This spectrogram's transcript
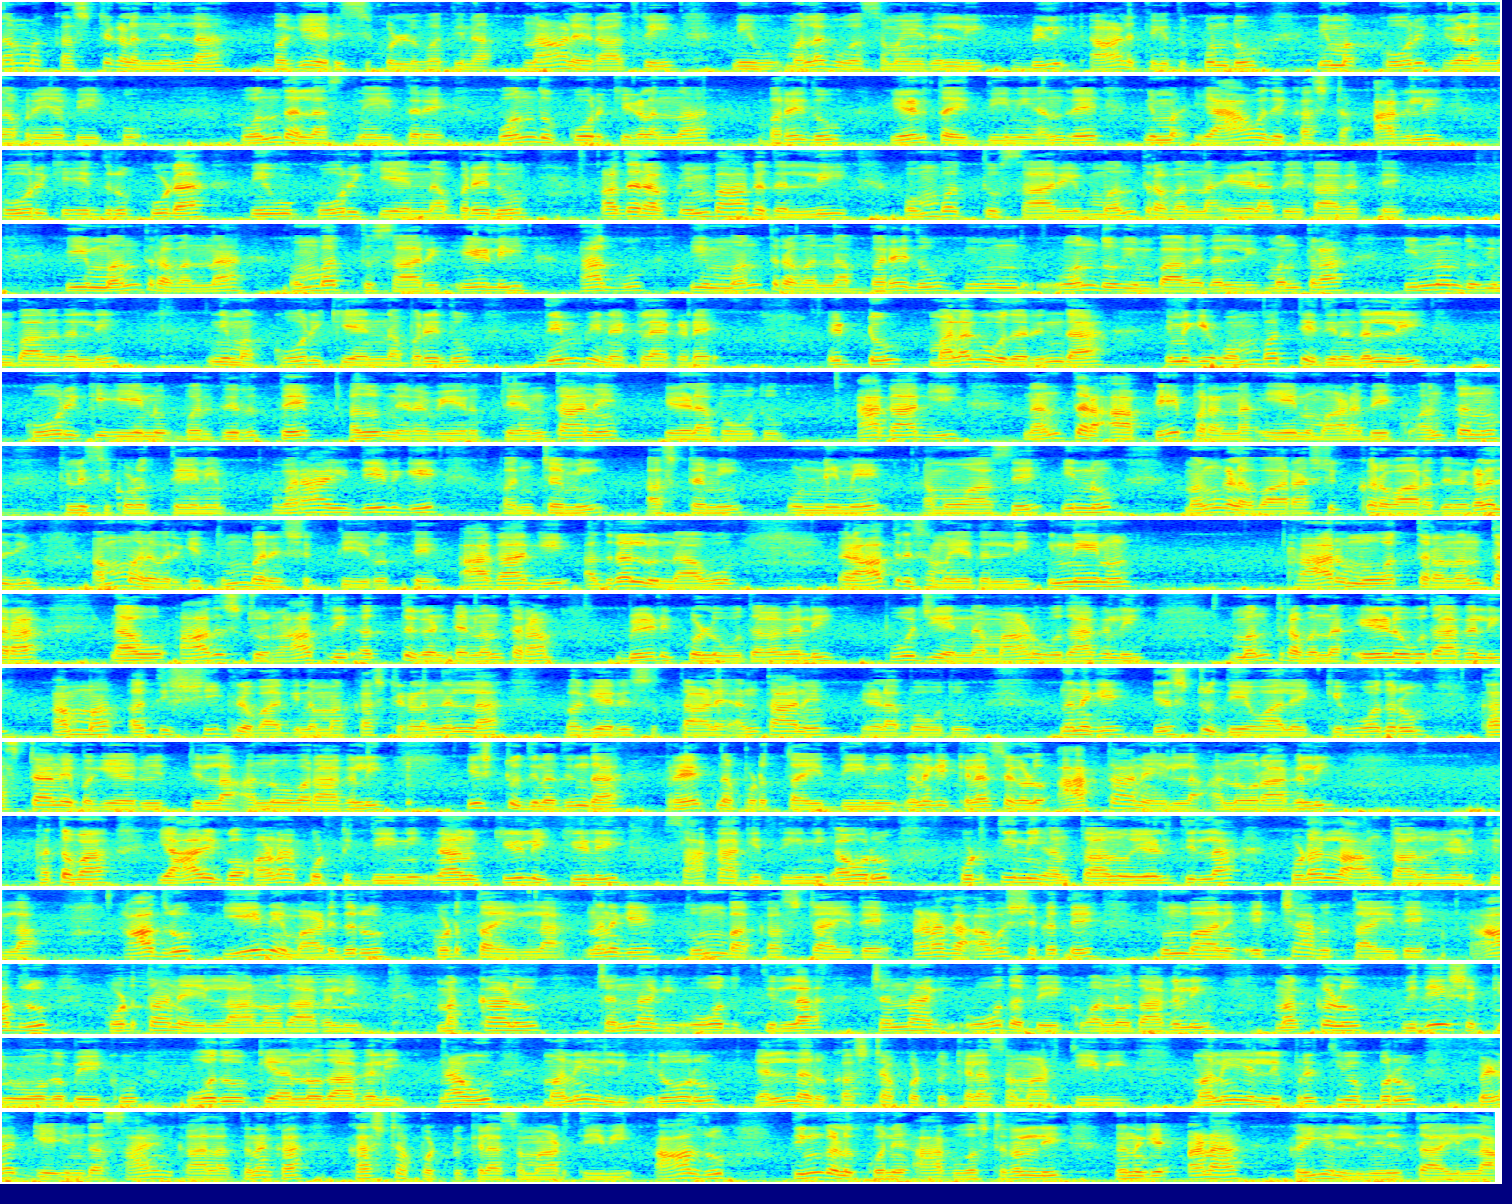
ನಮ್ಮ ಕಷ್ಟಗಳನ್ನೆಲ್ಲ ಬಗೆಹರಿಸಿಕೊಳ್ಳುವ ದಿನ. ನಾಳೆ ರಾತ್ರಿ ನೀವು ಮಲಗುವ ಸಮಯದಲ್ಲಿ ಬಿಳಿ ಆಳೆ ತೆಗೆದುಕೊಂಡು ನಿಮ್ಮ ಕೋರಿಕೆಗಳನ್ನು ಬರೆಯಬೇಕು. ಒಂದಲ್ಲ ಸ್ನೇಹಿತರೆ, ಒಂದು ಕೋರಿಕೆಗಳನ್ನು ಬರೆದು ಹೇಳ್ತಾ ಇದ್ದೀನಿ ಅಂದರೆ ನಿಮ್ಮ ಯಾವುದೇ ಕಷ್ಟ ಆಗಲಿ, ಕೋರಿಕೆ ಇದ್ದರೂ ಕೂಡ ನೀವು ಕೋರಿಕೆಯನ್ನು ಬರೆದು ಅದರ ಹಿಂಭಾಗದಲ್ಲಿ ಒಂಬತ್ತು ಸಾರಿ ಮಂತ್ರವನ್ನು ಹೇಳಬೇಕಾಗತ್ತೆ. ಈ ಮಂತ್ರವನ್ನು ಒಂಬತ್ತು ಸಾರಿ ಹೇಳಿ ಹಾಗೂ ಈ ಮಂತ್ರವನ್ನು ಬರೆದು ಒಂದು ಹಿಂಭಾಗದಲ್ಲಿ ಮಂತ್ರ, ಇನ್ನೊಂದು ಹಿಂಭಾಗದಲ್ಲಿ ನಿಮ್ಮ ಕೋರಿಕೆಯನ್ನು ಬರೆದು ದಿಂಬಿನ ಕೆಳಗಡೆ ಇಟ್ಟು ಮಲಗುವುದರಿಂದ ನಿಮಗೆ ಒಂಬತ್ತೇ ದಿನದಲ್ಲಿ ಕೋರಿಕೆ ಏನು ಬರೆದಿರುತ್ತೆ ಅದು ನೆರವೇರುತ್ತೆ ಅಂತಾನೆ ಹೇಳಬಹುದು. ಹಾಗಾಗಿ ನಂತರ ಆ ಪೇಪರನ್ನು ಏನು ಮಾಡಬೇಕು ಅಂತಲೂ ತಿಳಿಸಿಕೊಡುತ್ತೇನೆ. ವರಾಯಿ ದೇವಿಗೆ ಪಂಚಮಿ, ಅಷ್ಟಮಿ, ಹುಣ್ಣಿಮೆ, ಅಮಾವಾಸ್ಯೆ, ಇನ್ನು ಮಂಗಳವಾರ, ಶುಕ್ರವಾರ ದಿನಗಳಲ್ಲಿ ಅಮ್ಮನವರಿಗೆ ತುಂಬನೇ ಶಕ್ತಿ ಇರುತ್ತೆ. ಹಾಗಾಗಿ ಅದರಲ್ಲೂ ನಾವು ರಾತ್ರಿ ಸಮಯದಲ್ಲಿ ಇನ್ನೇನು ಆರು ಮೂವತ್ತರ ನಂತರ ನಾವು ಆದಷ್ಟು ರಾತ್ರಿ ಹತ್ತು ಗಂಟೆ ನಂತರ ಬೇಡಿಕೊಳ್ಳುವುದಾಗಲಿ, ಪೂಜೆಯನ್ನು ಮಾಡುವುದಾಗಲಿ, ಮಂತ್ರವನ್ನು ಹೇಳುವುದಾಗಲಿ, ಅಮ್ಮ ಅತಿ ಶೀಘ್ರವಾಗಿ ನಮ್ಮ ಕಷ್ಟಗಳನ್ನೆಲ್ಲ ಬಗೆಹರಿಸುತ್ತಾಳೆ ಅಂತಾನೆ ಹೇಳಬಹುದು. ನನಗೆ ಎಷ್ಟು ದೇವಾಲಯಕ್ಕೆ ಹೋದರೂ ಕಷ್ಟನೇ ಬಗೆಹರಿಯುತ್ತಿಲ್ಲ ಅನ್ನುವರಾಗಲಿ ಇಷ್ಟು ದಿನದಿಂದ ಪ್ರಯತ್ನ ಪಡುತ್ತಾ ಇದ್ದೀನಿ. ನನಗೆ ಕೆಲಸಗಳು ಆಗ್ತಾನೇ ಇಲ್ಲ ಅನ್ನೋರಾಗಲಿ ಅಥವಾ ಯಾರಿಗೋ ಹಣ ಕೊಟ್ಟಿದ್ದೀನಿ, ನಾನು ಕೇಳಿ ಕೇಳಿ ಸಾಕಾಗಿದ್ದೀನಿ, ಅವರು ಕೊಡ್ತೀನಿ ಅಂತಾನೂ ಹೇಳ್ತಿಲ್ಲ, ಕೊಡಲ್ಲ ಅಂತಾನೂ ಹೇಳ್ತಿಲ್ಲ. ಆದರೂ ಏನೇ ಮಾಡಿದರೂ ಕೊಡ್ತಾ ಇಲ್ಲ. ನನಗೆ ತುಂಬ ಕಷ್ಟ ಇದೆ. ಹಣದ ಅವಶ್ಯಕತೆ ತುಂಬಾ ಹೆಚ್ಚಾಗುತ್ತಾ ಇದೆ. ಆದರೂ ಕೊಡ್ತಾನೆ ಇಲ್ಲ ಅನ್ನೋದಾಗಲಿ. ಮಕ್ಕಳು ಚೆನ್ನಾಗಿ ಓದುತ್ತಿಲ್ಲ, ಚೆನ್ನಾಗಿ ಓದಬೇಕು ಅನ್ನೋದಾಗಲಿ, ಮಕ್ಕಳು ವಿದೇಶಕ್ಕೆ ಹೋಗಬೇಕು, ಓದೋಕೆ ಅನ್ನೋದಾಗಲಿ. ನಾವು ಮನೆಯಲ್ಲಿ ಇರೋರು ಎಲ್ಲರೂ ಕಷ್ಟಪಟ್ಟು ಕೆಲಸ ಮಾಡ್ತೀವಿ. ಮನೆಯಲ್ಲಿ ಪ್ರತಿಯೊಬ್ಬರು ಬೆಳಗ್ಗೆಯಿಂದ ಸಾಯಂಕಾಲ ತನಕ ಕಷ್ಟಪಟ್ಟು ಕೆಲಸ ಮಾಡ್ತೀವಿ. ಆದರೂ ತಿಂಗಳು ಕೊನೆ ಆಗುವಷ್ಟರಲ್ಲಿ ನನಗೆ ಹಣ ಕೈಯಲ್ಲಿ ನಿಲ್ತಾ ಇಲ್ಲ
